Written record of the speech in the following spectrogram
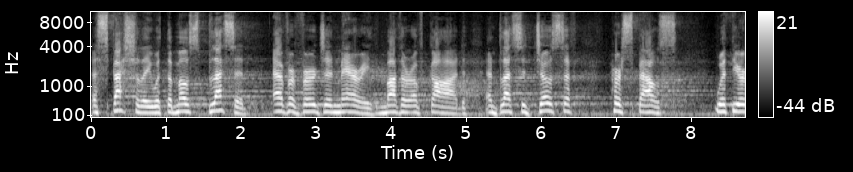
especially with the most blessed ever Virgin Mary, Mother of God, and blessed Joseph, her spouse, with your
